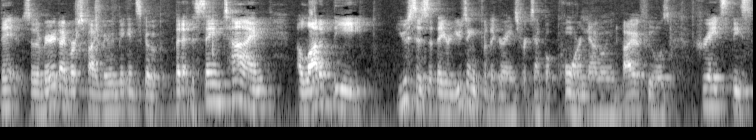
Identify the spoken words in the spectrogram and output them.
they, so they're very diversified, very big in scope, but at the same time, a lot of the uses that they are using for the grains, for example, corn now going into biofuels, creates these,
